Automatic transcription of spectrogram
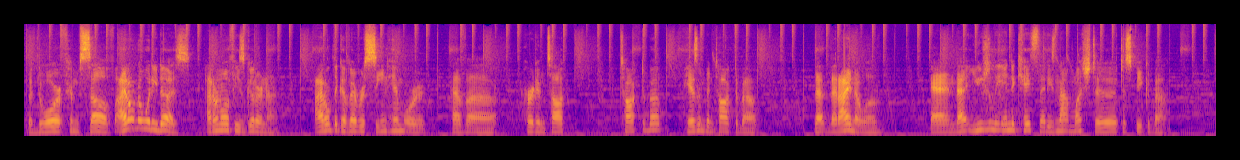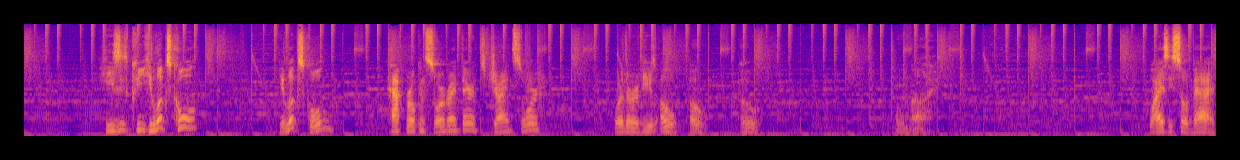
The dwarf himself. I don't know what he does. I don't know if he's good or not. I don't think I've ever seen him or have uh, heard him talk talked about. He hasn't been talked about that that I know of, and that usually indicates that he's not much to to speak about. He's he looks cool. He looks cool. Half broken sword right there. It's a giant sword. What are the reviews? Oh, oh, oh. Oh my. Why is he so bad?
